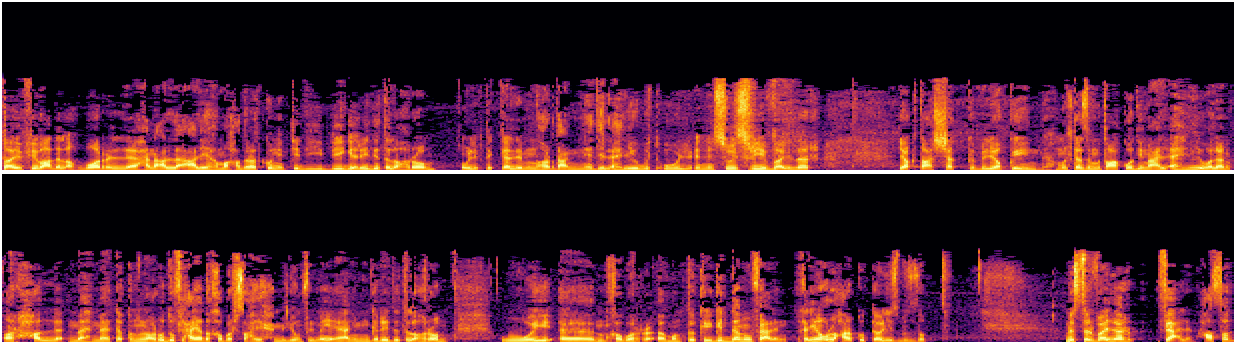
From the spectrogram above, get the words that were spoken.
طيب في بعض الأخبار اللي هنعلق عليها مع حضراتكم. نبتدي بجريدة الأهرام واللي بتتكلم النهارده عن النادي الأهلي وبتقول إن السويسري فايلر يقطع الشك باليقين. ملتزم بتعاقدي مع الأهلي ولن أرحل مهما تكن العروض. وفي الحقيقة ده خبر صحيح مليون في المية يعني من جريدة الأهرام وخبر منطقي جدا. وفعلا خليني أقول لحضراتكم الكواليس بالظبط. مستر فايلر فعلا حصل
